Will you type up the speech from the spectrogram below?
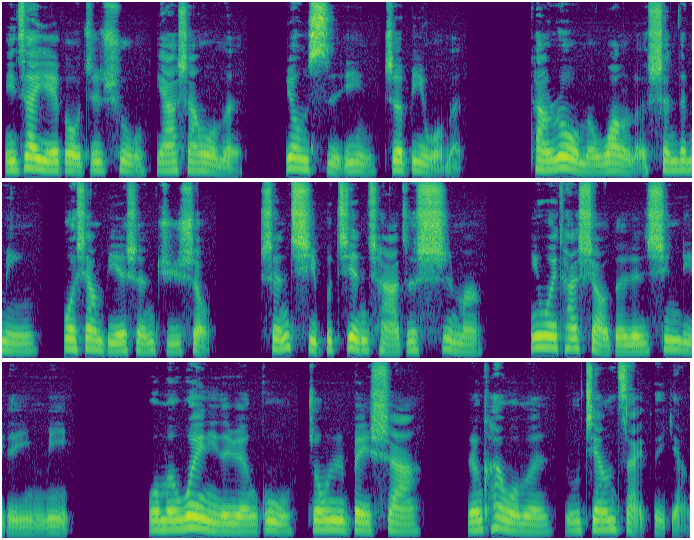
你在野狗之处压伤我们，用死印遮蔽我们。倘若我们忘了神的名，或向别神举手，神岂不见察这事吗？因为他晓得人心里的隐秘。我们为你的缘故，终日被杀。人看我们如将宰的羊，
